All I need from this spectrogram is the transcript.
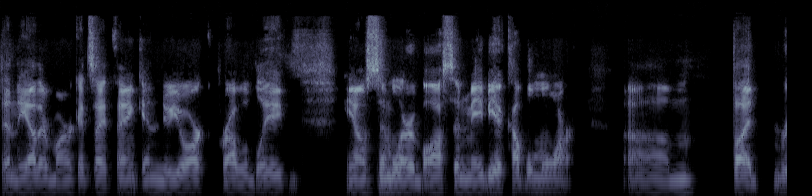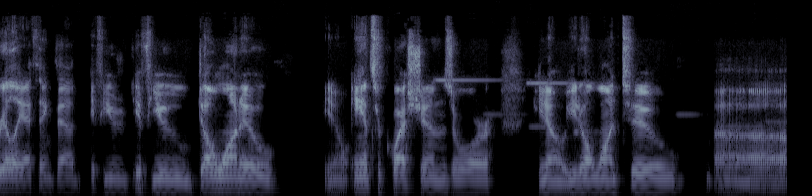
than the other markets, I think. In New York, probably, you know, similar to Boston, maybe a couple more. Um, but really i think that if you if you don't want to you know answer questions or you know you don't want to uh,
